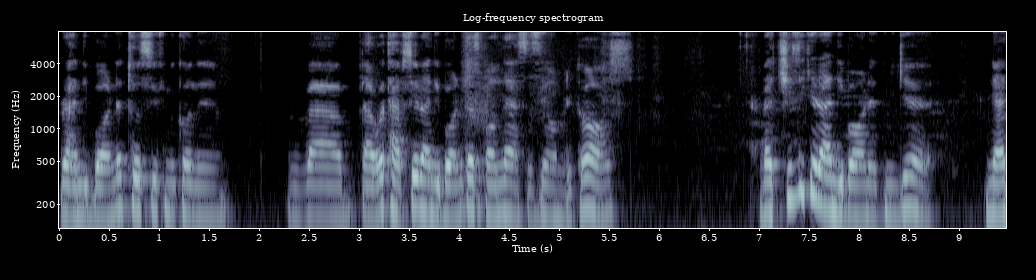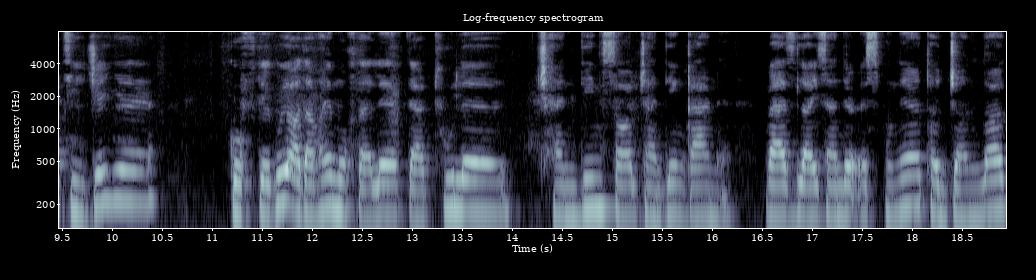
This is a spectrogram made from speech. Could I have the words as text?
رندی بارنت توصیف می‌کنه و در واقع تفسیر رندی بارنت از قانون اساسی آمریکاست و چیزی که رندی بارنت میگه نتیجه گفتگوی آدم های مختلف در طول چندین سال چندین قرنه. و از لایسندر اسپونر تا جان لاک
